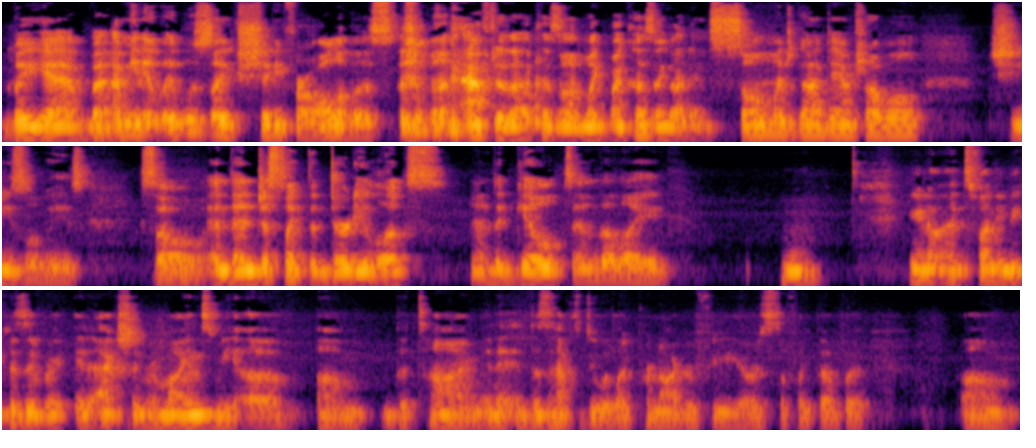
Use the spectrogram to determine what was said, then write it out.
but yeah, but I mean, it, it was like shitty for all of us after that because I'm like my cousin got in so much goddamn trouble. Jeez Louise. So and then just like the dirty looks and the guilt and the like. Hmm. You know, it's funny because it re- it actually reminds me of um, the time, and it, it doesn't have to do with like pornography or stuff like that, but um,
